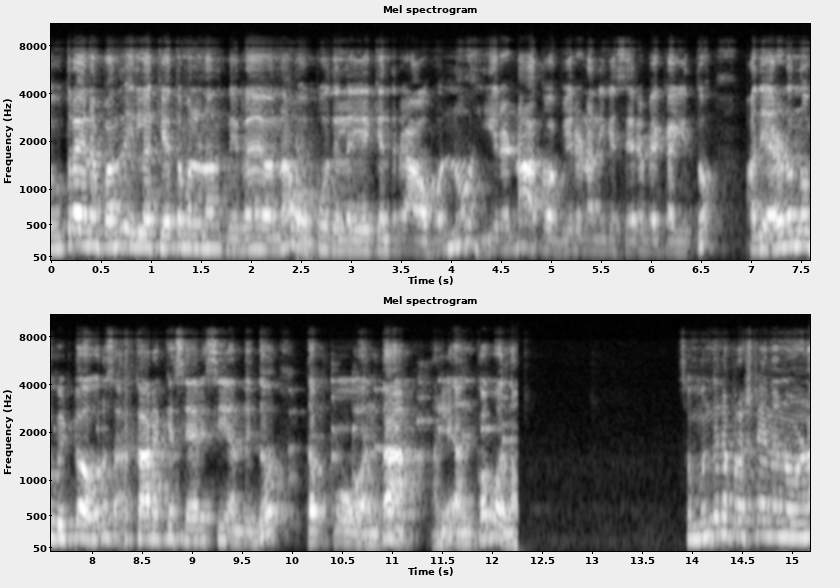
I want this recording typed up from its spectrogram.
ಸೊ ಉತ್ತರ ಏನಪ್ಪಾ ಅಂದ್ರೆ, ಇಲ್ಲ ಕೇತಮಲ್ಲನ ನಿರ್ಣಯವನ್ನ ಒಪ್ಪುವುದಿಲ್ಲ. ಏಕೆಂದ್ರೆ ಆ ಹೊನ್ನು ಈರಣ್ಣ ಅಥವಾ ಬೀರಣ್ಣನಿಗೆ ಸೇರಬೇಕಾಗಿತ್ತು. ಅದು ಎರಡನ್ನೂ ಬಿಟ್ಟು ಅವರು ಸರ್ಕಾರಕ್ಕೆ ಸೇರಿಸಿ ಅಂದಿದ್ದು ತಪ್ಪು ಅಂತ ಅಲ್ಲಿ ಅನ್ಕೋಬಹುದು ನಾವು. ಸೊ ಮುಂದಿನ ಪ್ರಶ್ನೆಯನ್ನು ನೋಡೋಣ.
